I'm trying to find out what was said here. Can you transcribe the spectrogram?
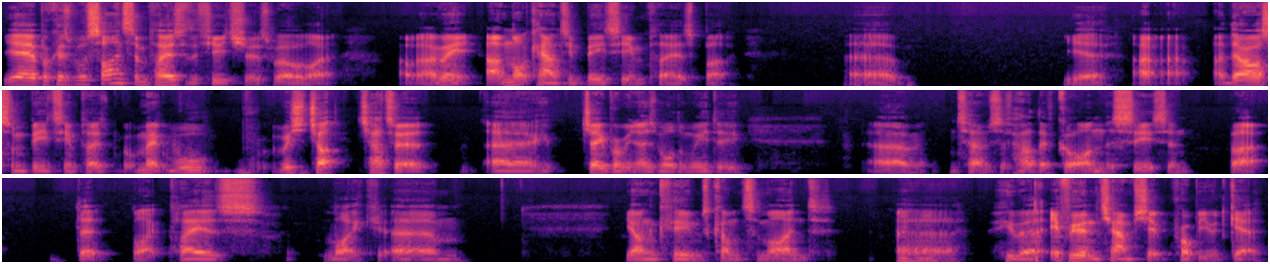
Yeah, because we'll sign some players for the future as well. Like, I mean, I'm not counting B team players, but um, yeah, I, I, there are some B team players. But mate, we'll, we should chat, chat to it. Uh, Jay probably knows more than we do um, in terms of how they've got on this season. But that like players like um, young Coombs come to mind, uh, who uh, if we were in the championship probably would get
